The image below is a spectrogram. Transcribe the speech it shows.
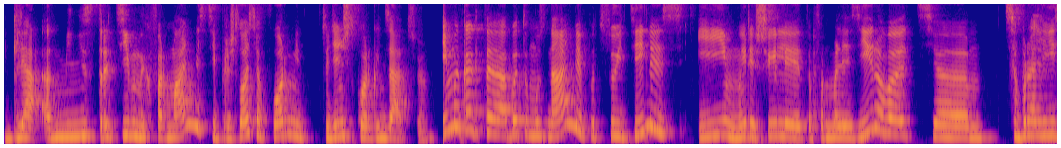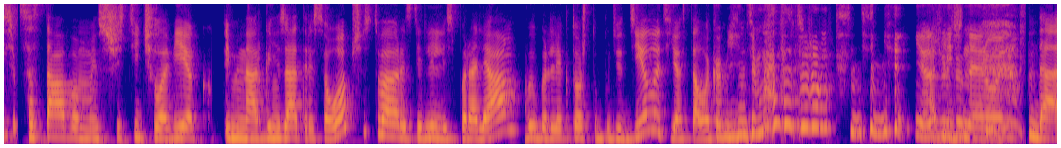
для административных формальностей пришлось оформить студенческую организацию. И мы как-то об этом узнали, подсуетились, и мы решили это формализировать. Эм, собрались составом из шести человек, именно организаторы сообщества, разделились по ролям, выбрали, кто что будет делать. Я стала комьюнити-менеджером. Отличная роль. Да.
